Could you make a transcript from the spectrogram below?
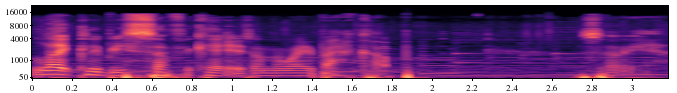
likely be suffocated on the way back up. So yeah.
